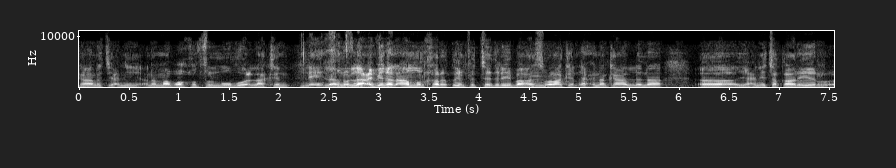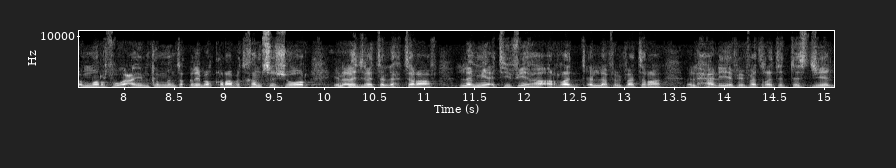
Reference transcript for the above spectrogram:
كانت يعني أنا ما أبغى أخوض في الموضوع لكن لأنه اللاعبين. الآن منخرطين في التدريبات. ولكن إحنا كان لنا آه، يعني تقارير مرفوعة يمكن من تقريبا قرابة خمسة شهور إلى مم. لجنة الاحتراف لم يأتي فيها الرد إلا في الفترة الحالية في فترة التسجيل.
